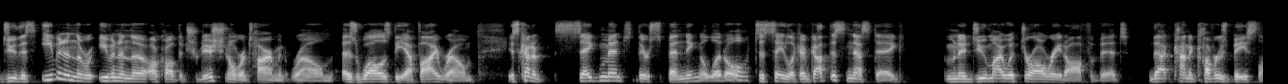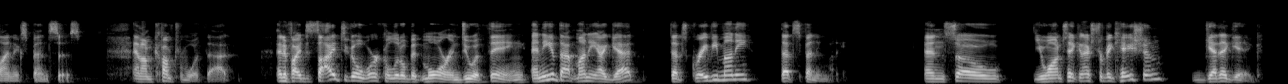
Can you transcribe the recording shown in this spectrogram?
do this, even in the even in the I'll call it the traditional retirement realm as well as the FI realm, is kind of segment their spending a little to say, look, I've got this nest egg. I'm going to do my withdrawal rate off of it. That kind of covers baseline expenses, and I'm comfortable with that. And if I decide to go work a little bit more and do a thing, any of that money I get, that's gravy money, that's spending money. And so you want to take an extra vacation? Get a gig.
